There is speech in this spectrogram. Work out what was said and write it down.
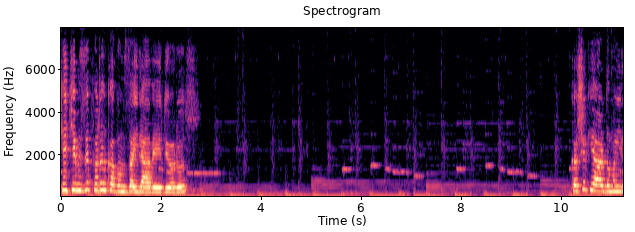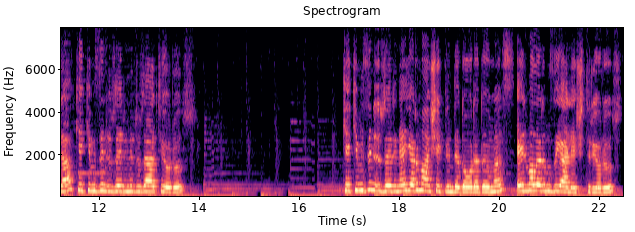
Kekimizi fırın kabımıza ilave ediyoruz. Kaşık yardımıyla kekimizin üzerini düzeltiyoruz. Kekimizin üzerine yarım ay şeklinde doğradığımız elmalarımızı yerleştiriyoruz.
